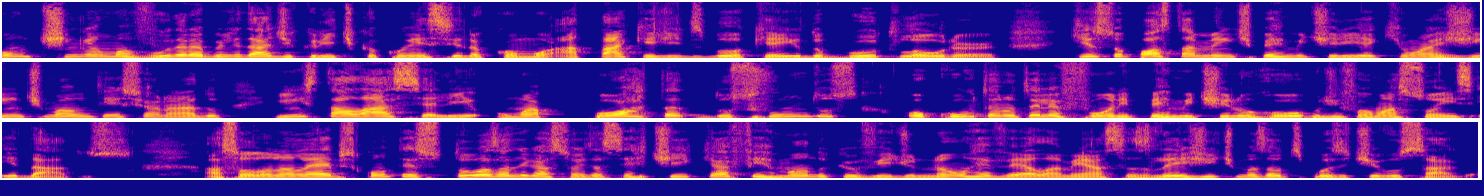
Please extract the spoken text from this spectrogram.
continha uma vulnerabilidade crítica conhecida como ataque de desbloqueio do bootloader, que supostamente permitiria que um agente mal intencionado instalasse ali uma porta dos fundos oculta no telefone, permitindo o roubo de informações e dados. A Solana Labs contestou as alegações da Certic, afirmando que o vídeo não revela ameaças legítimas ao dispositivo Saga.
